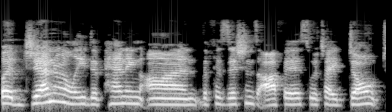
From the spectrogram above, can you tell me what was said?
but generally, depending on the physician's office, which I don't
